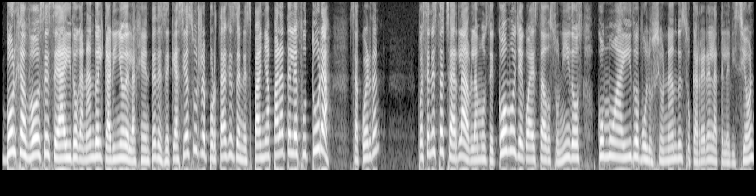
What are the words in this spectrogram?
Borja Voces se ha ido ganando el cariño de la gente desde que hacía sus reportajes en España para Telefutura. ¿Se acuerdan? Pues en esta charla hablamos de cómo llegó a Estados Unidos, cómo ha ido evolucionando en su carrera en la televisión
